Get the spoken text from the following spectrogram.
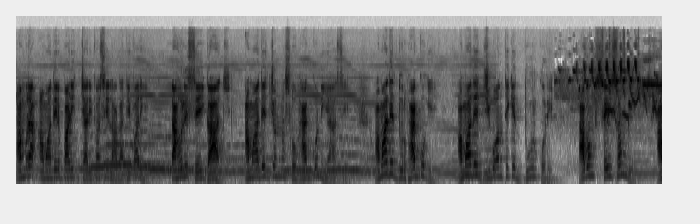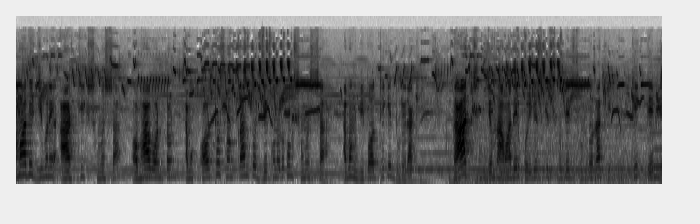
আমরা আমাদের বাড়ির চারিপাশে লাগাতে পারি, তাহলে সেই গাছ আমাদের জন্য সৌভাগ্য নিয়ে আসে। আমাদের দুর্ভাগ্যকে আমাদের জীবন থেকে দূর করে এবং সেই সঙ্গে আমাদের জীবনে আর্থিক সমস্যা, অভাব অন্টন এবং অর্থ সংক্রান্ত যে কোনো রকম সমস্যা এবং বিপদ থেকে দূরে রাখে। গাছ যেমন আমাদের পরিবেশকে সতেজ, সুন্দর রাখে, ঠিক তেমনি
